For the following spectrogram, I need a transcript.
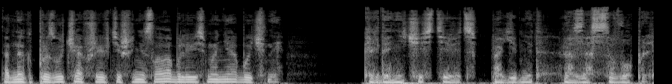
Однако прозвучавшие в тишине слова были весьма необычны. «Когда нечестивец погибнет, раздастся вопль.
